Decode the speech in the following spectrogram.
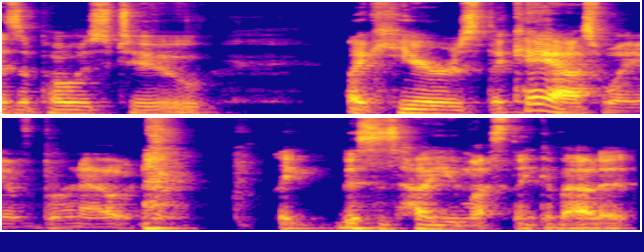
as opposed to like, here's the CHAOSS way of burnout. like, this is how you must think about it.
